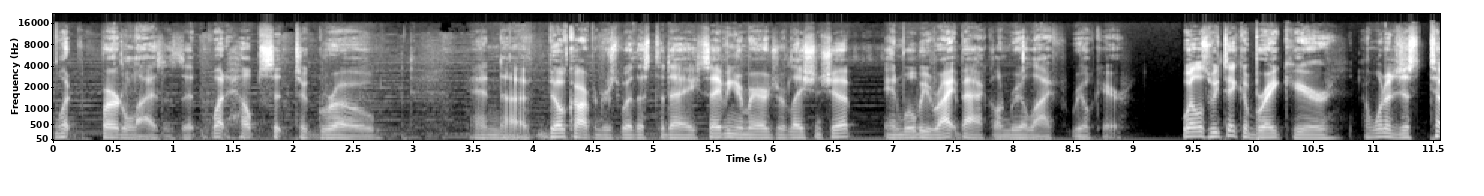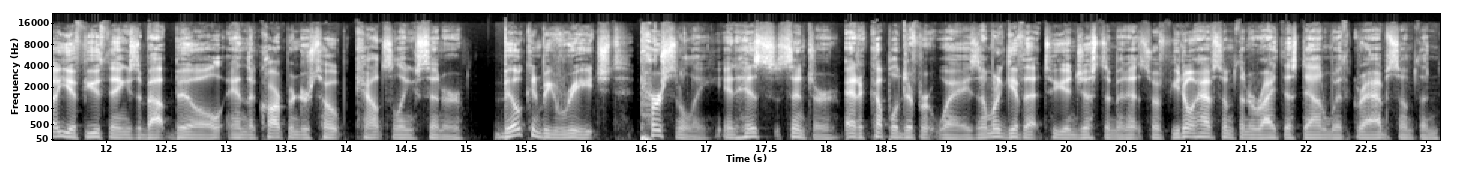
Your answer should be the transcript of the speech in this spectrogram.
what fertilizes it, what helps it to grow. And uh, Bill Carpenter's with us today, Saving Your Marriage Relationship. And we'll be right back on Real Life, Real Care. Well, as we take a break here, I want to just tell you a few things about Bill and the Carpenter's Hope Counseling Center. Bill can be reached personally in his center at a couple of different ways. I'm going to give that to you in just a minute. So if you don't have something to write this down with, grab something.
